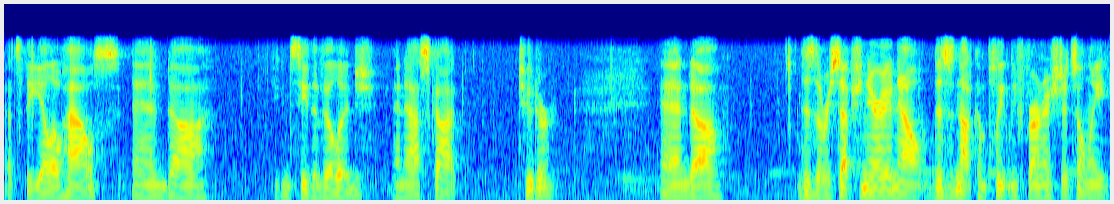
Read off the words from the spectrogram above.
That's the yellow house and uh, you can see the village and Ascot, Tudor. And uh, this is the reception area. Now this is not completely furnished, it's only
